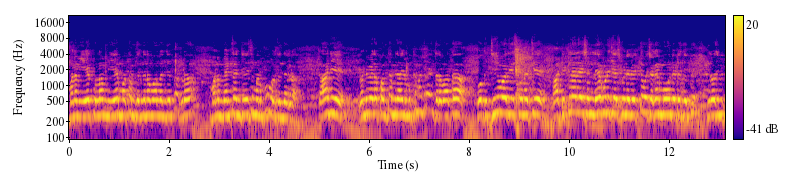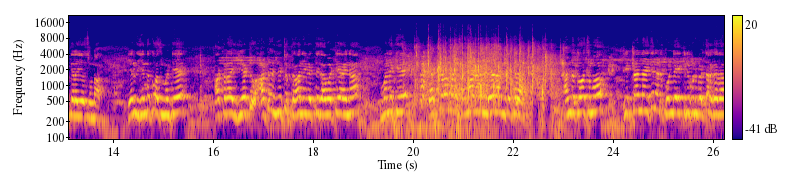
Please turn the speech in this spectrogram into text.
మనం ఏ కులం ఏ మతం చెందిన వాళ్ళని చెప్పి అక్కడ మనం మెన్షన్ చేసి మనం పోవాల్సింది అక్కడ. కానీ రెండు వేల పంతొమ్మిది ఆయన ముఖ్యమంత్రి అయిన తర్వాత ఒక జీవో తీసుకొని వచ్చి ఆ డిక్లరేషన్ లేకుండా చేసుకునే వ్యక్తి ఓ జగన్మోహన్ రెడ్డి అని చెప్పి ఈరోజు మీకు తెలియజేస్తున్నా. ఎందు ఎందుకోసం అంటే అక్కడ ఎటు అటు ఇటు కాని వ్యక్తి కాబట్టి ఆయన మనకి ఎక్కడ మన సమాధానం లేదు ఆయన దగ్గర. అందుకోసము ఇట్లన్నా అయితే నన్ను కొండ ఎక్కిన కొని పెడతారు కదా.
